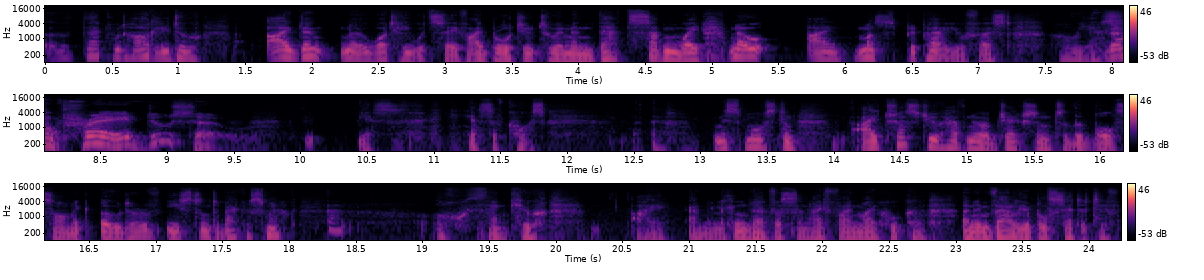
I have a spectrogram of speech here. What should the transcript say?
uh, that would hardly do. I don't know what he would say if I brought you to him in that sudden way. No, I must prepare you first. Oh, yes. Then pray do so. Yes, yes, of course. Uh, Miss Morstan, I trust you have no objection to the balsamic odour of Eastern tobacco smoke? Oh, thank you. I am a little nervous and I find my hookah an invaluable sedative.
